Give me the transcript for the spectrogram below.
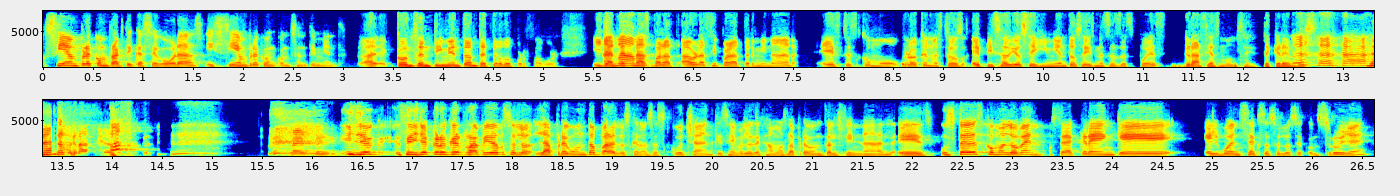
siempre con prácticas seguras y siempre con consentimiento. ah, consentimiento ante todo, por favor. Y ya Ante nada más para, ahora sí para terminar, este es como, creo que nuestros episodios seguimiento seis meses después. Gracias, Monse, te queremos. Muchas gracias. Perfecto. Y yo, sí, yo creo que rápido, solo la pregunta para los que nos escuchan, que siempre les dejamos la pregunta al final, es, ¿ustedes cómo lo ven? O sea, ¿creen que el buen sexo solo se construye?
